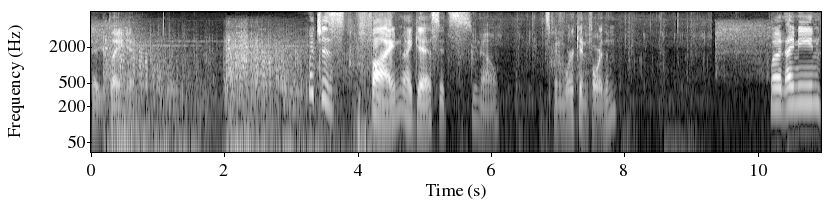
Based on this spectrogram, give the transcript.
that you're playing in. Which is fine, I guess. It's, you know, it's been working for them. But, I mean,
